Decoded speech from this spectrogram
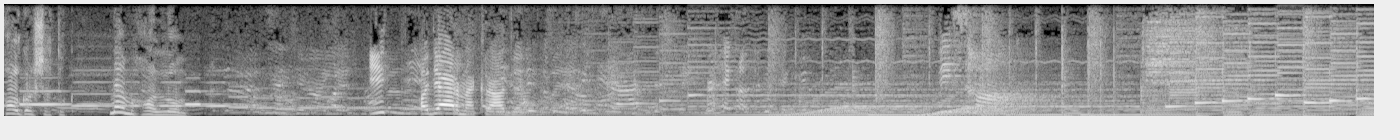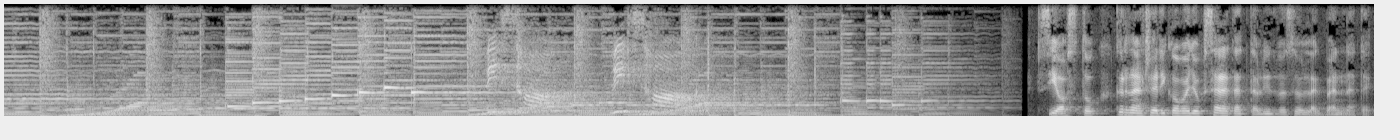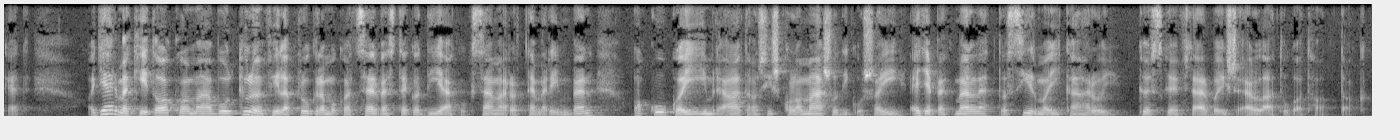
Hallgassatok, nem hallom. Itt a gyermekrádió. Visszhang! Sziasztok! Körnács Erika vagyok, szeretettel üdvözöllek benneteket. A gyermekét alkalmából különféle programokat szerveztek a diákok számára Temerinben, a Kókai Imre általános iskola másodikosai egyebek mellett a Szirmai Károly közkönyvtárba is ellátogathattak.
